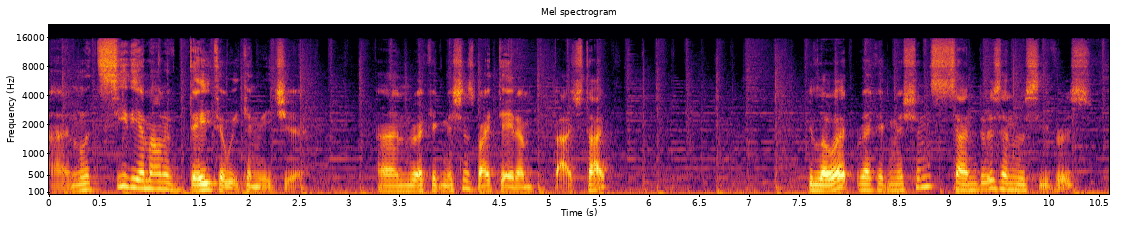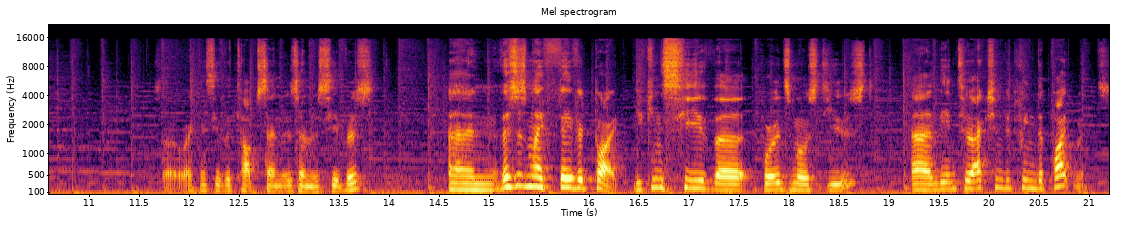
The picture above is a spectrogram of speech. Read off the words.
And let's see the amount of data we can reach here. And recognitions by data and badge type Below it, recognitions, senders, and receivers. So I can see the top senders and receivers. And this is my favorite part. You can see the words most used and the interaction between departments.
